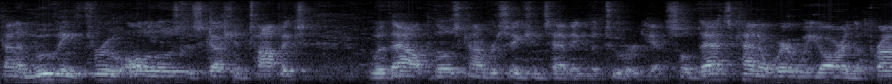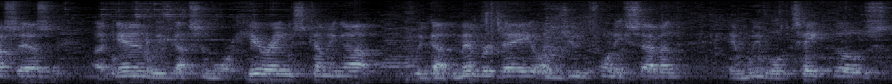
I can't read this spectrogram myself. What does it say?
kind of moving through all of those discussion topics without those conversations having matured yet. So that's kind of where we are in the process. Again, we've got some more hearings coming up. We've got Member Day on June 27th, and we will take those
